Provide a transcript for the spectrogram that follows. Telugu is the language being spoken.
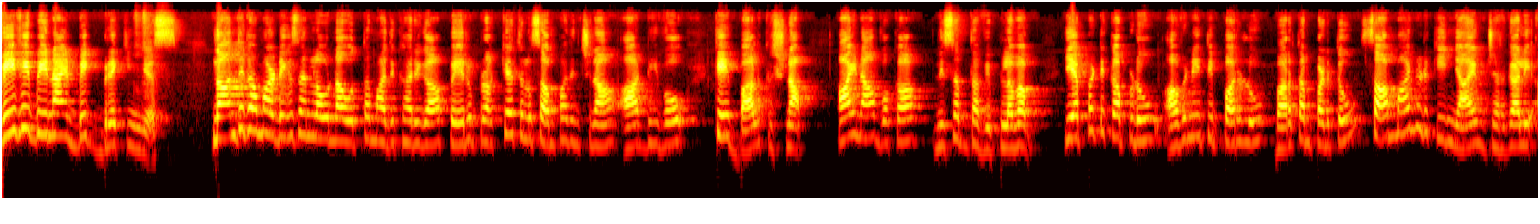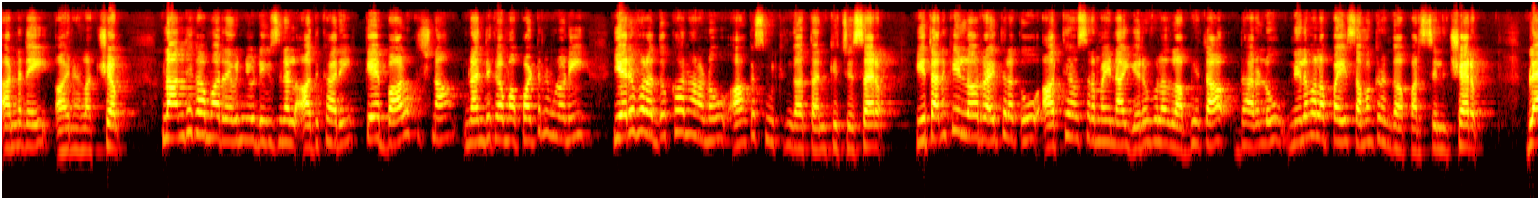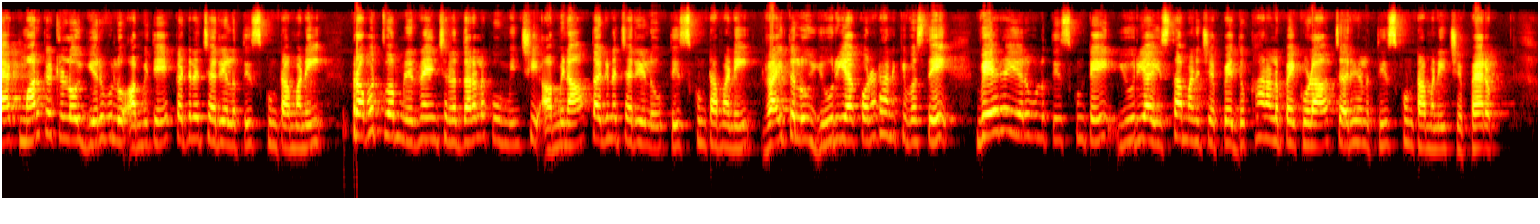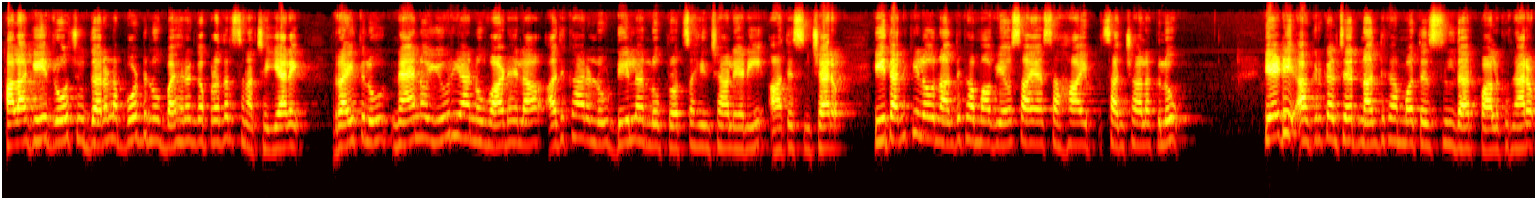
VVB nine big breaking news. Nandigama డివిజన్లో ఉన్న ఉత్తమ అధికారిగా పేరు ప్రఖ్యాతులు సంపాదించిన ఆర్డీఓ కె బాలకృష్ణ. ఆయన ఒక నిశ్శబ్ద విప్లవం. ఎప్పటికప్పుడు అవినీతి పరులు భరతం పడుతూ సామాన్యుడికి న్యాయం జరగాలి అన్నదే ఆయన లక్ష్యం. నందిగామ రెవెన్యూ డివిజనల్ అధికారి కె బాలకృష్ణ నందిగామ పట్టణంలోని ఎరువుల దుకాణాలను ఆకస్మికంగా తనిఖీ చేశారు. ఈ తనిఖీల్లో రైతులకు అత్యవసరమైన ఎరువుల లభ్యత ధరలు నిల్వలపై సమగ్రంగా పరిశీలించారు. బ్లాక్ మార్కెట్లలో ఎరువులు అమ్మితే కఠిన చర్యలు తీసుకుంటామని ప్రభుత్వం నిర్ణయించిన ధరలకు మించి అమ్మినా తగిన చర్యలు తీసుకుంటామని రైతులు యూరియా కొనడానికి వస్తే వేరే ఎరువులు తీసుకుంటే యూరియా ఇస్తామని చెప్పే దుకాణాలపై కూడా చర్యలు తీసుకుంటామని చెప్పారు. అలాగే రోజు ధరల బోర్డును బహిరంగ ప్రదర్శన చేయాలి. రైతులు నానో యూరియాను వాడేలా అధికారులు డీలర్లు ప్రోత్సహించాలి అని ఆదేశించారు. ఈ తనిఖీలో నందికమ్మ వ్యవసాయ సహాయ సంచాలకులు ఏడీ అగ్రికల్చర్ నందికమ్మ తహసీల్దార్ పాల్గొన్నారు.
